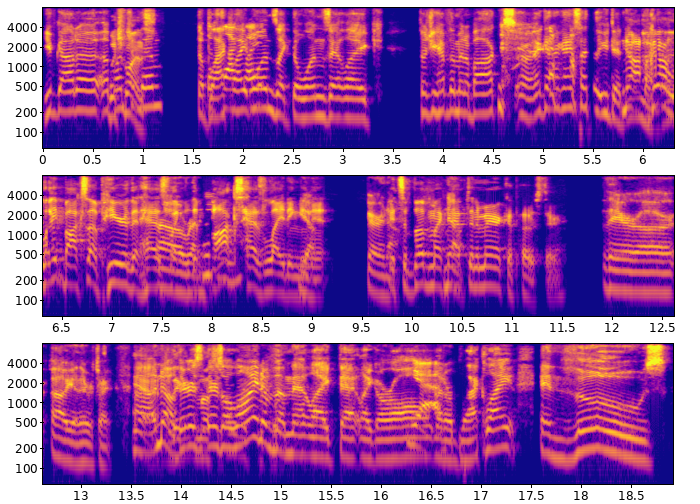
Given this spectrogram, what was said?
You've got a, a bunch ones? of them. The, the blacklight black ones, like the ones that like don't you have them in a box? I, guess I thought you did. no, I've got a light box up here that has oh, like right. the box has lighting in it. Fair enough. It's above my no. Captain America poster. There are oh yeah, there was right. Yeah, uh, no, there's there's a line of them that like that like are all yeah. that are black light and those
